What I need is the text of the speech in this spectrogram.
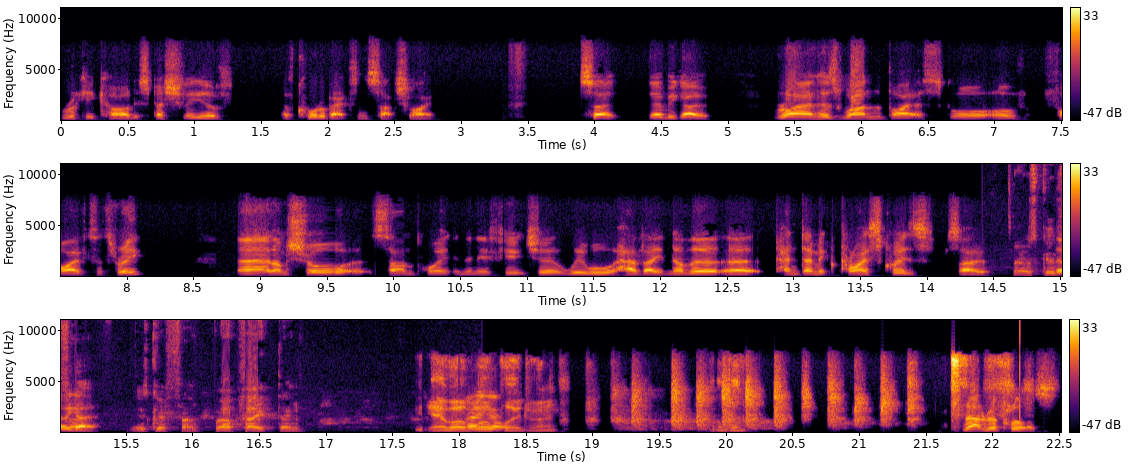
rookie card especially of of quarterbacks and such like so there we go ryan has won by a score of five to three and I'm sure at some point in the near future we will have another uh, pandemic price quiz. So That was good There we go. It was good fun. Well played, then. Yeah, well, well played, Ryan. Well done. round of applause.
